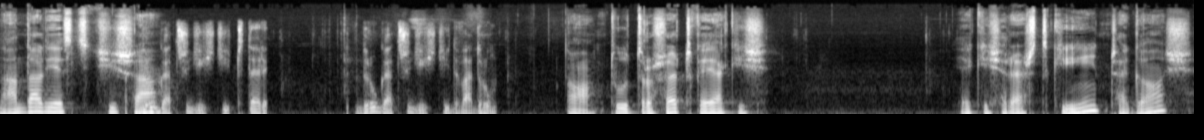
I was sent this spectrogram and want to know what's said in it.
Nadal jest cisza. Druga 34. Druga 32 drum. O, tu troszeczkę jakiś, jakieś resztki czegoś.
